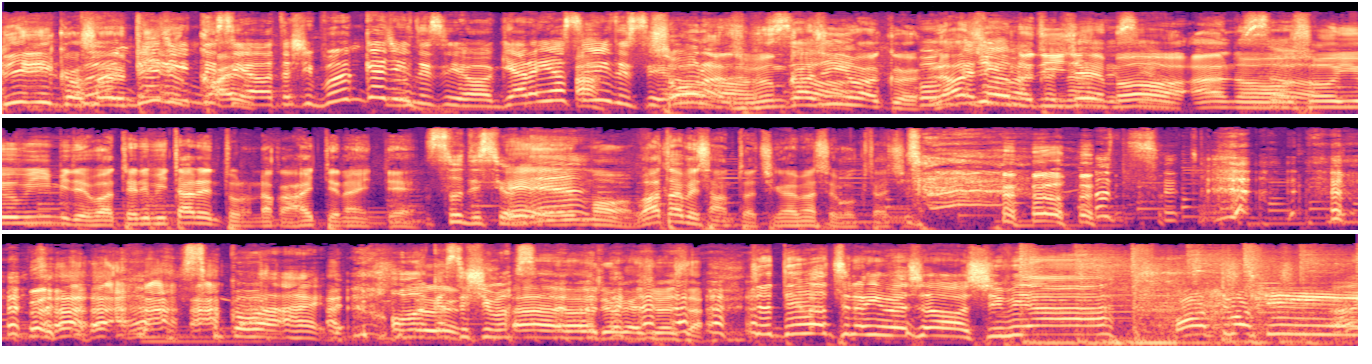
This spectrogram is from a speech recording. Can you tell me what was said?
リリコそれ文化人ですよ。私。文化人ですよ。ギャラ安いですよ。そうなんです。文化人枠。ラジオの DJ もあのそう。いう意味ではテレビタレントの中入ってないんで。そうですよね。ええもう渡部さんとは違いますよ僕たち。そこははい。お任せします。あ了解しました。じゃあ電話つなぎましょう。渋谷。はもしもしいはは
